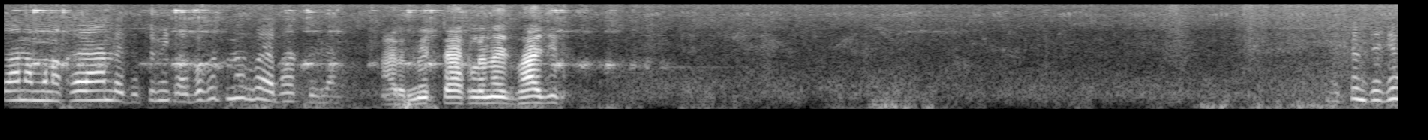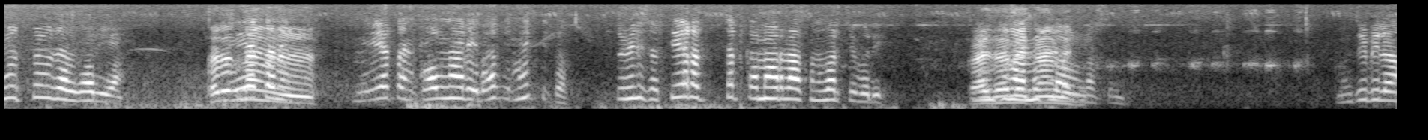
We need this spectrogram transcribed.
चाना म्हणा काय आणलाय तर तुम्ही काय बघत नाही बाय भाकरीला अरे मीठ टाकलं नाही भाजीत तुमची जीवच चौदार झाली. खरंच नाही म्हणे. मी येताना खाऊन आले भाजी माहिती का तुम्ही नुसतं चटका मारला असं वरच्या वरी काय मग झालं काय नाही. म्हणजे बिला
